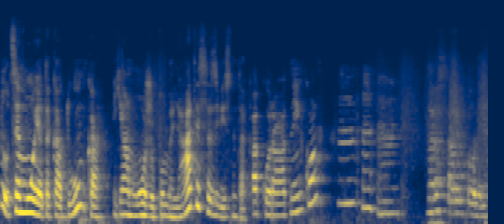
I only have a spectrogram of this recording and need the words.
Ну, це моя така думка. Я можу помилятися, звісно, так, акуратненько. Зараз ставлю холодильник.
